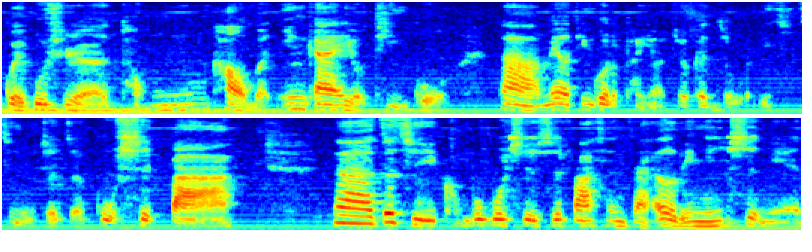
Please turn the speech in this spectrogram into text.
鬼故事的同好们，应该有听过。那没有听过的朋友，就跟着我一起进入这则故事吧。那这起恐怖故事是发生在二零零四年，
